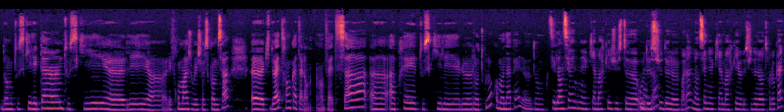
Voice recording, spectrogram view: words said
donc tout ce qui est les pains, tout ce qui est euh, les, euh, les fromages ou les choses comme ça, qui doit être en catalan, en fait. Ça, après, tout ce qui est le rotulo, comme on appelle, donc c'est l'enseigne qui a marqué juste au-dessus de, voilà, l'enseigne qui a marqué au-dessus de notre local,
